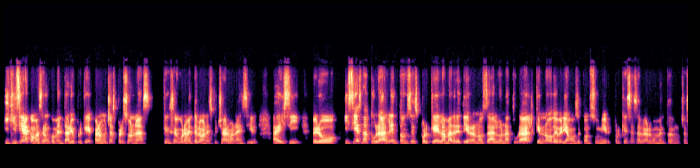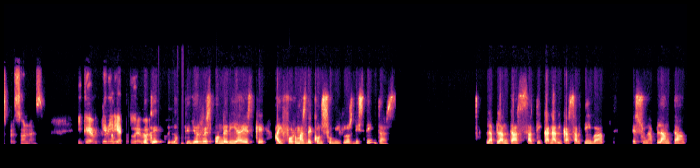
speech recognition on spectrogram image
y quisiera como hacer un comentario, porque para muchas personas que seguramente lo van a escuchar, van a decir, ay, sí, pero ¿y si es natural? Entonces, ¿por qué la madre tierra nos da algo natural que no deberíamos de consumir? Porque ese es el argumento de muchas personas. ¿Y qué, qué dirías tú, Eva? Lo que, lo que yo respondería es que hay formas de consumirlos distintas. La planta sati, canábica sativa es una planta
